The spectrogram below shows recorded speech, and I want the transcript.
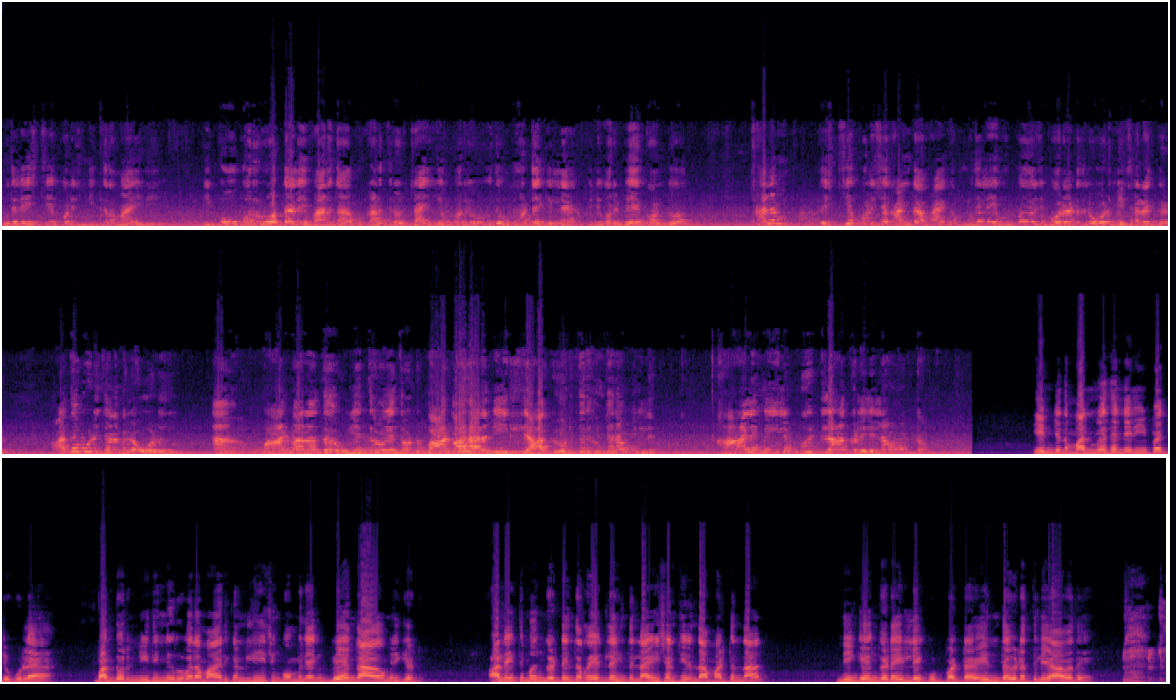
முதல் எஸ்டிஎ போலீஸ் நிக்கிற மாதிரி இப்போ ஒவ்வொரு ரோட்டாலையும் பாருங்க களத்தில் ஒரு சைக்கும் ஒரு இது மோட்டைக்கு இல்லை இதுக்கு ஒரு பேக் உண்டு. ஜனம் எஸ்டிஎ போலீஸை கண்டா பயங்க முதல்ல முப்பது வருஷம் போராட்டத்தில் ஓடுமே ஜனங்கள் அதை விட ஜனம் இல்லை ஓடுது. வாழ்வாதாரத்தை உயர்த்திர உயர்த்த விட்டு வாழ்வாதாரமே இல்லை ஆக்கள் ஒருத்தருக்கும் ஜனமும் இல்லை. காலமையிலும் வீட்டில் ஆக்கள் எல்லாம் ஓட்டம். எந்த மன்மேச நெறி பற்றிக்குள்ள வந்த ஒரு நிதி நிறுவனமாக இருக்கணும் லீசிங் கம்பெனியாக பேங்காகவும் இருக்கட்டும். அனைத்தும் எங்கிட்ட இந்த ரேட்டில் இந்த லைசன்ஸ் இருந்தால் மட்டும்தான் நீங்கள் எங்கட எல்லைக்கு உட்பட்ட எந்த இடத்துலையாவது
